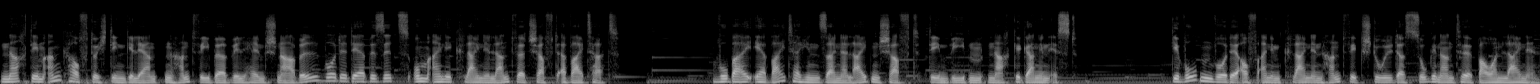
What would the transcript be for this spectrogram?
Nach dem Ankauf durch den gelernten Handweber Wilhelm Schnabel wurde der Besitz um eine kleine Landwirtschaft erweitert. Wobei er weiterhin seiner Leidenschaft, dem Weben, nachgegangen ist. Gewoben wurde auf einem kleinen Handwebstuhl das sogenannte Bauernleinen.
